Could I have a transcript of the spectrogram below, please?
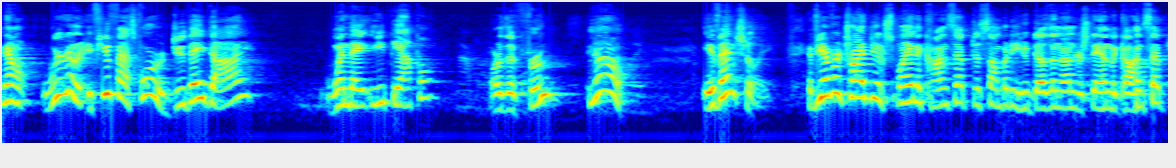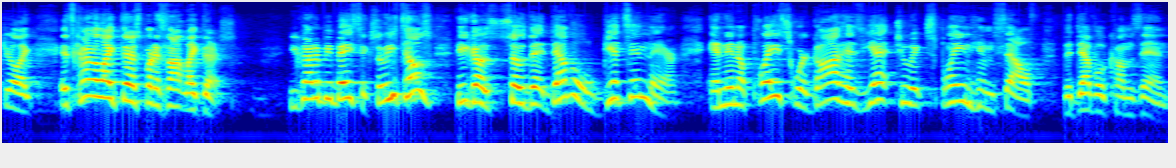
Now, we're going to, if you fast forward, do they die when they eat the apple? or the fruit? No. Eventually. Have you ever tried to explain a concept to somebody who doesn't understand the concept? You're like, it's kind of like this, but it's not like this. You got to be basic. So he tells, he goes, so the devil gets in there, and in a place where God has yet to explain himself, the devil comes in.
